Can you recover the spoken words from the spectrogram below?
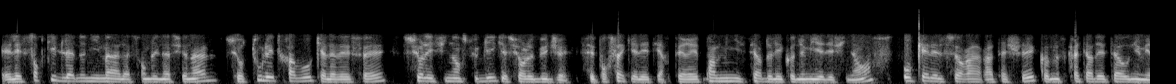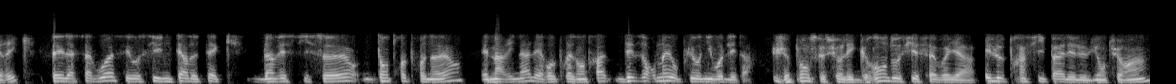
elle est sortie de l'anonymat à l'Assemblée nationale sur tous les travaux qu'elle avait faits sur les finances publiques et sur le budget. C'est pour ça qu'elle a été repérée par le ministère de l'économie et des finances, auquel elle sera rattachée comme secrétaire d'État au numérique. Et la Savoie, c'est aussi une terre de tech, d'investisseurs, d'entrepreneurs. Et Marina les représentera désormais au plus haut niveau de l'État. Je pense que sur les grands dossiers savoyards, et le principal est le Lyon-Turin,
